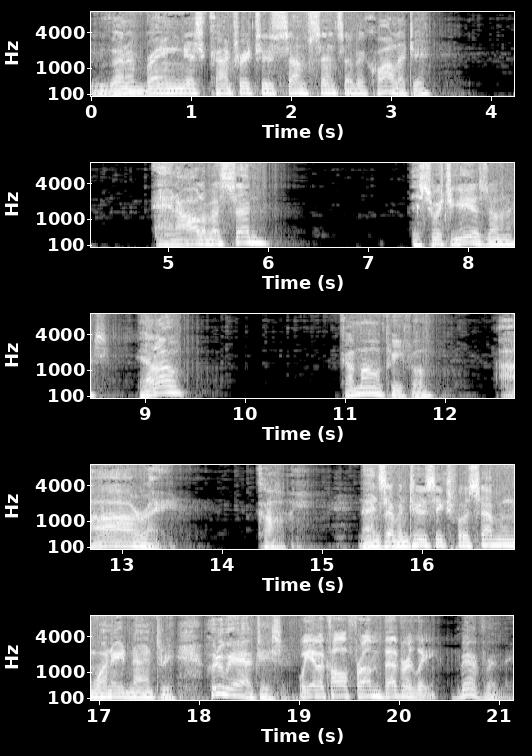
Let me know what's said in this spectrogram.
We're going to bring this country to some sense of equality. And all of a sudden, they switch gears on us. Hello? Come on, people. All right. Call me. 972-647-1893. Who do we have, Jason? We have a call from Beverly. Beverly.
